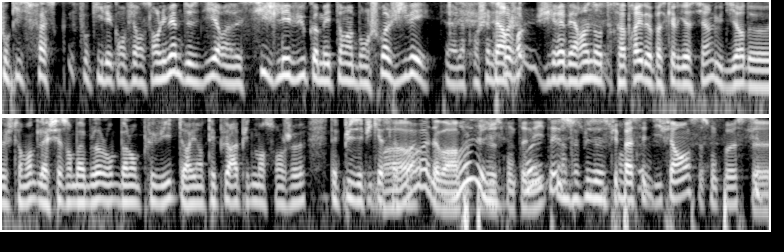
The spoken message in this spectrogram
faut qu'il se fasse, faut qu'il ait confiance en lui-même de se dire euh, si je l'ai vu comme étant un bon choix, j'y vais. Euh, la prochaine fois, j'irai vers un autre. C'est un travail de Pascal Gastien, lui dire de justement de lâcher son ballon, ballon plus vite, d'orienter plus rapidement son jeu, d'être plus efficace là d'avoir un peu plus de spontanéité. un peu plus de fait pas assez de différence à son poste. Euh,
